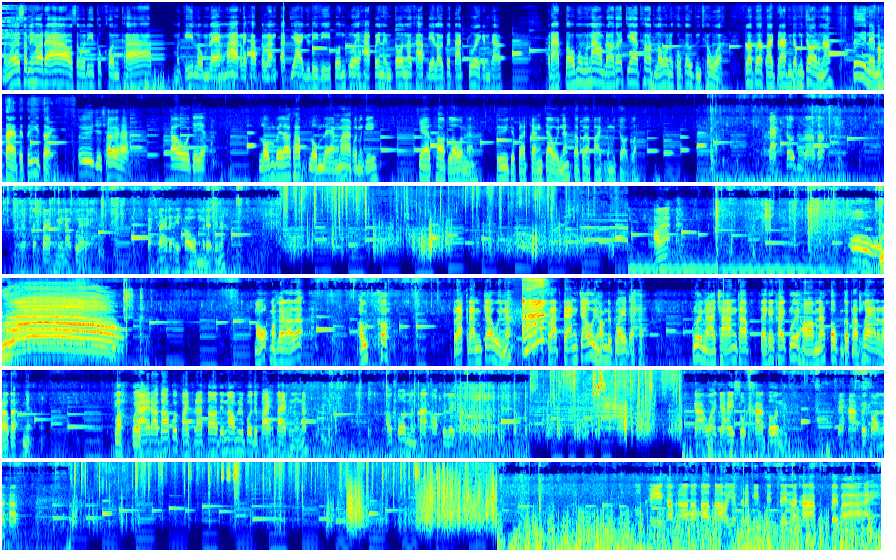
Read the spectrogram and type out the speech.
มังเออสมิฮาดาวสวัสดีทุกคนครับ เมื่อกี้ลมแรงมากเลยครับกำลังตัดหญ้าอยู่ดีๆ ต้นกล้วยหักไปหนึ่งต้นแล้วครับ เดี๋ยวเราไปตัดกล้วยกันครับ ปราดโตมะมุนาวเราต้องแจ้ทอดเรานะโคก็อุ่นเช่าอะกลับไปปราดก็มันจอดนะ ตื้อในมาแต่แต่ตื้อต่อยตื้อจะเช่ฮะเก้าจะอะล้มไปแล้วครับ ลมแรงมากเลยเมื่อกี้ แจ้ทอดเรานะตื้อจะปราดกลางเจ้าอีกนะกลับไปปราดก็มันจอดละกะเก้าหนูเราต้องตัดแต่ไม่นักแหละ ตัดแต่ได้เตามาเด็ดเลยนะเอานะโอ้ว้าวนกมาการะละเอาข้อปลากรันเจ้าอีกนะปลากรังเจ้าอีกทำเดปลดอะกล้วยงาช้างครับ แต่คล้ายๆกล้วยหอมนะต้มกับปลาแร่เราตะเนี่ยกล้าไปเราต้องไปปลาต่อเต้นน้ำเลยไปเดี๋ยวไปใต้ถนนนะ เอาต้นมันตัดออกไปเลยครับกะว่าจะให้สุกขาต้น แต่หักไปก่อนแล้วครับโอเคครับเราต้องต่อต่อให้ยังภารกิจเสร็จสิ้นแล้วครับบ๊ายบาย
